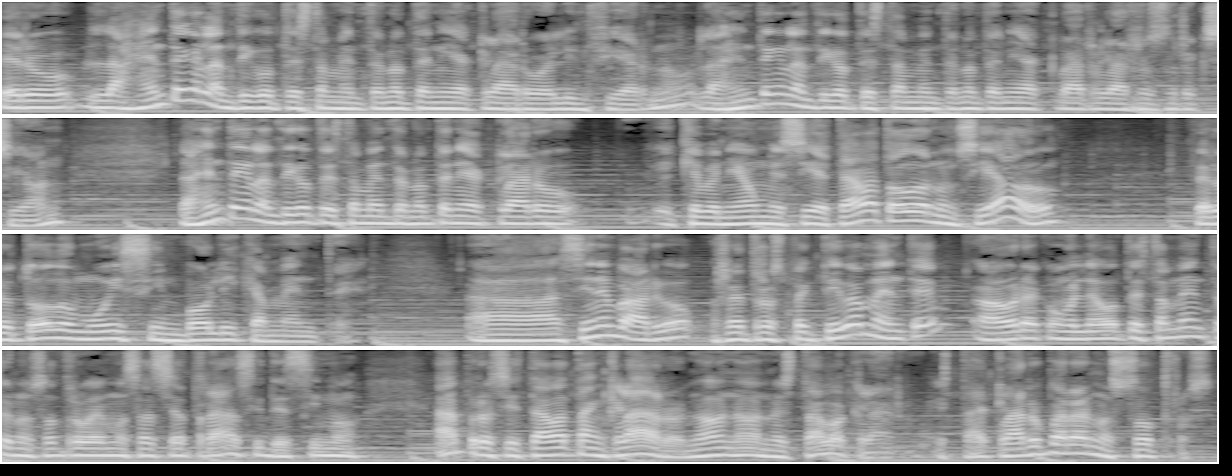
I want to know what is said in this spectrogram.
Pero la gente en el Antiguo Testamento no tenía claro el infierno, la gente en el Antiguo Testamento no tenía claro la resurrección, la gente en el Antiguo Testamento no tenía claro que venía un Mesías, estaba todo anunciado, pero todo muy simbólicamente. Ah, sin embargo, retrospectivamente, ahora con el Nuevo Testamento, nosotros vemos hacia atrás y decimos, ah, pero si estaba tan claro. No, no, no estaba claro. Está claro para nosotros.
